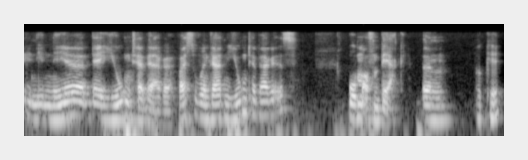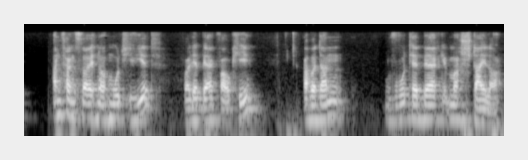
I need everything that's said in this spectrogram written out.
in die Nähe der Jugendherberge. Weißt du, wo in Werden die Jugendherberge ist? Oben auf dem Berg. Ähm, okay. Anfangs war ich noch motiviert, weil der Berg war okay. Aber dann wurde der Berg immer steiler.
